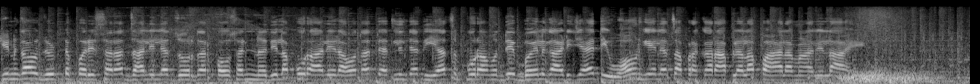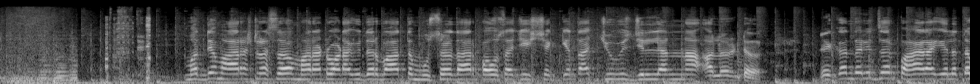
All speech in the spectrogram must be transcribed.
किनगाव जुट्ट परिसरात झालेल्या जोरदार पावसाने नदीला पूर आलेला होता. त्यातली त्यात याच पुरामध्ये बैलगाडी जी आहे ती वाहून गेल्याचा प्रकार आपल्याला पाहायला मिळालेला आहे. मध्य महाराष्ट्रासह मराठवाडा विदर्भात मुसळधार पावसाची शक्यता चोवीस जिल्ह्यांना अलर्ट. एकंदरीत जर पाहायला गेलं तर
